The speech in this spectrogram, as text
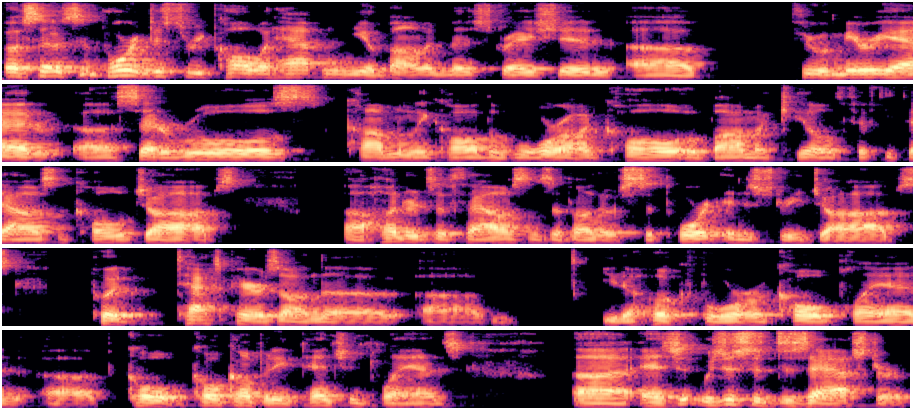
Well, so it's important just to recall what happened in the Obama administration. Uh, through a myriad uh, set of rules, commonly called the War on Coal, Obama killed 50,000 coal jobs uh, hundreds of thousands of other support industry jobs, put taxpayers on the um, you know hook for coal plan, uh, coal coal company pension plans, uh, and it was just a disaster.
